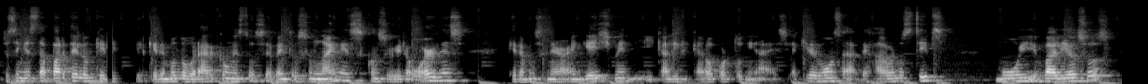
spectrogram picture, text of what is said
Entonces, en esta parte lo que queremos lograr con estos eventos online es construir awareness, queremos generar engagement y calificar oportunidades. Y aquí les vamos a dejar unos tips muy valiosos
